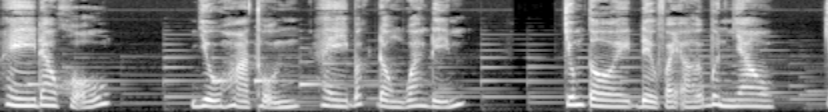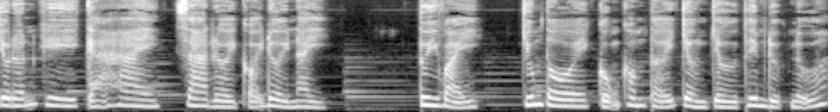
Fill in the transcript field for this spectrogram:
hay đau khổ, dù hòa thuận hay bất đồng quan điểm chúng tôi đều phải ở bên nhau cho đến khi cả hai xa rời cõi đời này. Tuy vậy, chúng tôi cũng không thể chần chừ thêm được nữa.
